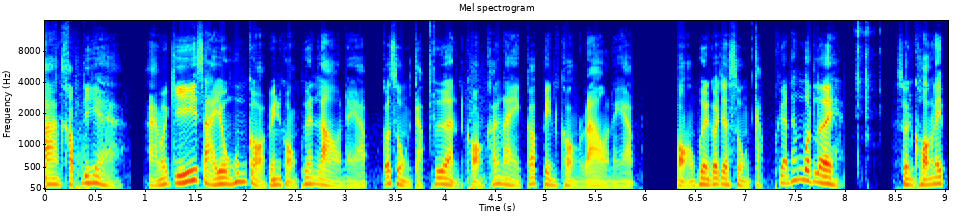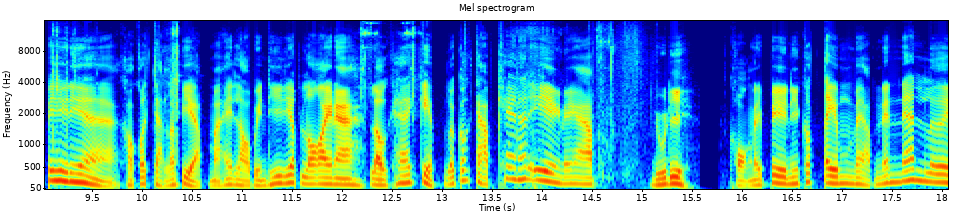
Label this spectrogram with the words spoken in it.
บ้างครับเนี่ยอ่าเมื่อกี้สายโยงหุ้มเกาะเป็นของเพื่อนเรานะครับ ก็ส่งกลับเพื่อนของข้างในก็เป็นของเรานะครับของเพื่อนก็จะส่งกลับเพื่อนทั้งหมดเลย ส่วนของในเป้เนี่ยเขาก็จัดระเบียบมาให้เราเป็นที่เรียบร้อยนะ เราแค่เก็บแล้วก็กลับแค่นั้นเองนะครับ ดูดิของในเป้นี้ก็เต็มแบบแน่น ๆเลย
